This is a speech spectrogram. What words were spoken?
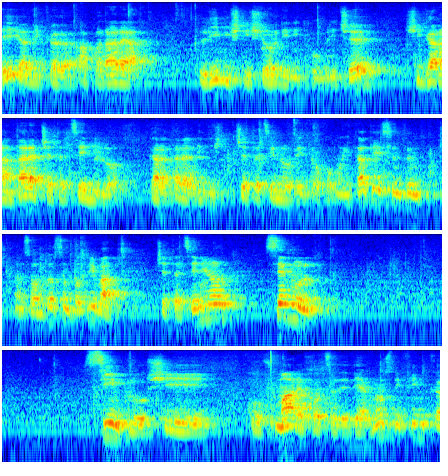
ei, adică apărarea liniștii și ordinii publice și garantarea cetățenilor, garantarea liniștii cetățenilor dintr-o comunitate, ei sunt în, s-au întors împotriva cetățenilor. Semnul simplu și cu mare forță de diagnostic, fiindcă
